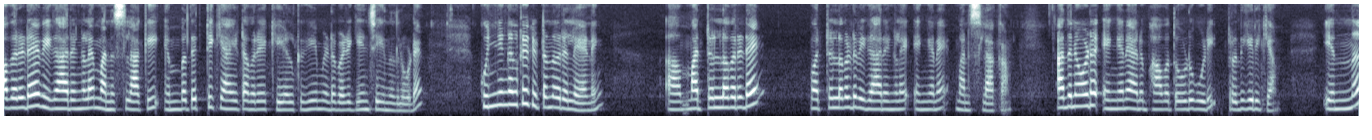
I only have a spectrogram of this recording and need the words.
അവരുടെ വികാരങ്ങളെ മനസ്സിലാക്കി എമ്പതറ്റിക്കായിട്ട് അവരെ കേൾക്കുകയും ഇടപഴകുകയും ചെയ്യുന്നതിലൂടെ കുഞ്ഞുങ്ങൾക്ക് കിട്ടുന്ന ഒരു ലേണിംഗ് മറ്റുള്ളവരുടെ മറ്റുള്ളവരുടെ വികാരങ്ങളെ എങ്ങനെ മനസ്സിലാക്കാം? അതിനോട് എങ്ങനെ അനുഭാവത്തോടു കൂടി പ്രതികരിക്കാം എന്ന്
